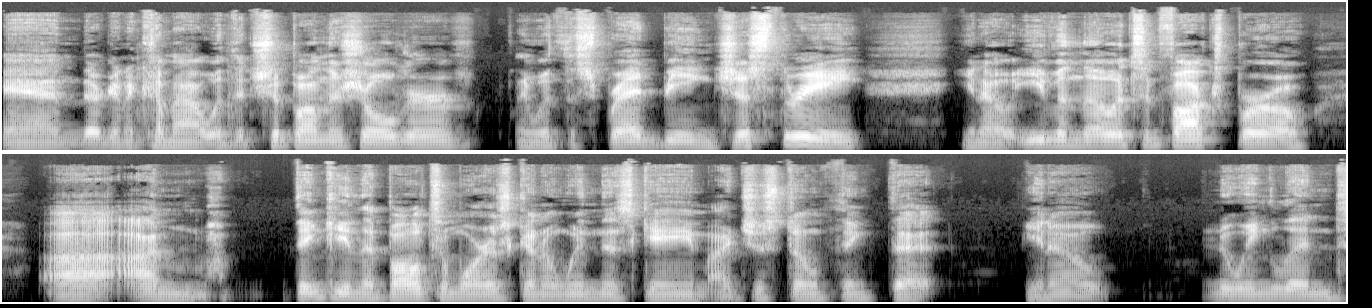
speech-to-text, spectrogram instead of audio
and they're going to come out with a chip on their shoulder and with the spread being just three, you know, even though it's in Foxborough, uh, I'm thinking that Baltimore is going to win this game. I just don't think that, you know, New England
